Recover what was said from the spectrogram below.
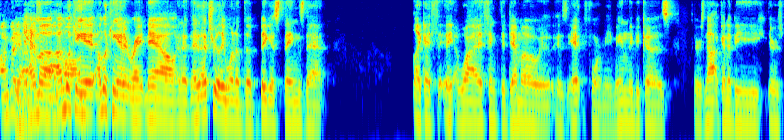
I'm going to Yeah, get I'm, uh, I'm looking at I'm looking at it right now, and that's really one of the biggest things that, like, I th- why I think the demo is, is it for me, mainly because there's not going to be there's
